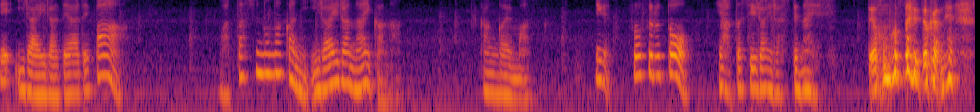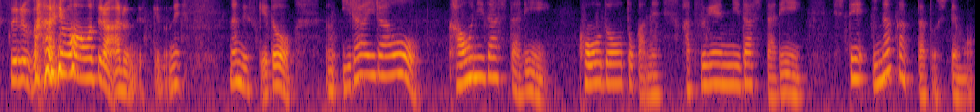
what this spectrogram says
でイライラであれば私の中にイライラないかな？考えます。でそうするといや私イライラしてないしって思ったりとかね する場合ももちろんあるんですけどねなんですけどイライラを顔に出したり行動とかね発言に出したりしていなかったとしても、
